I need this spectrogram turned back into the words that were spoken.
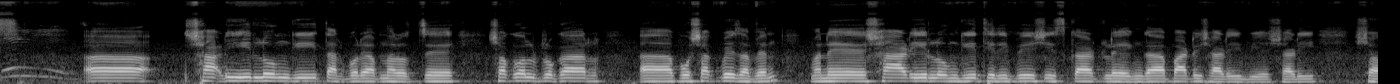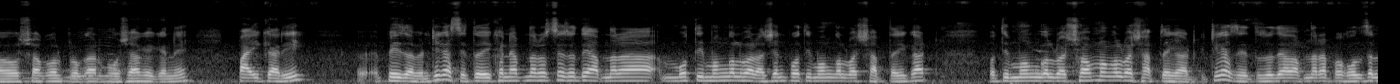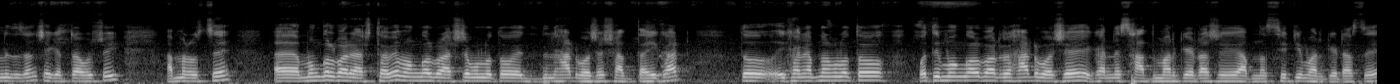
শাড়ি, লুঙ্গি, তারপরে আপনার হচ্ছে সকল প্রকার পোশাক পেয়ে যাবেন। মানে sari, lungi, three piece, skirt, lehenga, party sari, বিয়ের শাড়ি সহ সকল প্রকার পোশাক এখানে পাইকারি পেয়ে যাবেন। ঠিক আছে? তো এখানে আপনার হচ্ছে যদি আপনারা প্রতি মঙ্গলবার আসেন, প্রতি মঙ্গলবার সাপ্তাহিক হাট, প্রতি মঙ্গলবার সব মঙ্গলবার সাপ্তাহিক হাট, ঠিক আছে? তো যদি আপনারা হোলসেল নিতে চান, সেক্ষেত্রে অবশ্যই আপনার হচ্ছে মঙ্গলবারে আসতে হবে। মঙ্গলবার আসলে মূলত দিন হাট বসে, সাপ্তাহিক হাট। তো এখানে আপনার মূলত প্রতি মঙ্গলবার হাট বসে। এখানে সাদ মার্কেট আসে, আপনার সিটি মার্কেট আছে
